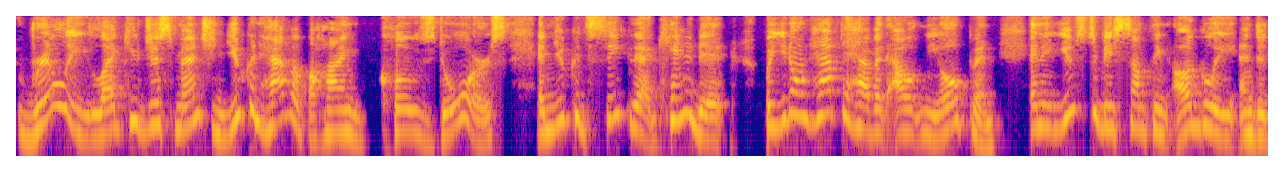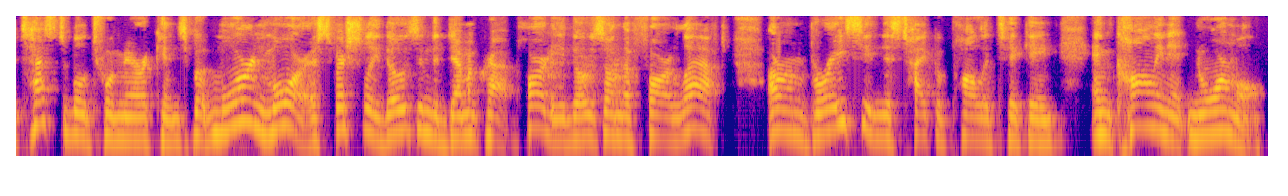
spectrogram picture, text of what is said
really, like you just mentioned, you can have it behind closed doors and you could seek that candidate, but you don't have to have it out in the open. And it used to be something ugly and detestable to Americans, but more and more, especially those in the Democrat Party, those on the far left, are embracing this type of politicking and calling it normal.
